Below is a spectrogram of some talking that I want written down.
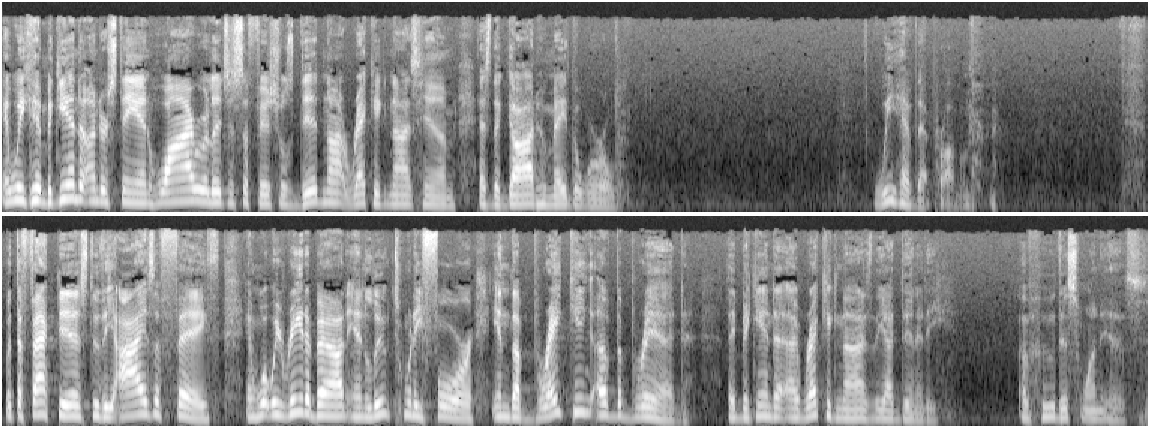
And we can begin to understand why religious officials did not recognize him as the God who made the world. We have that problem. But the fact is, through the eyes of faith, and what we read about in Luke 24, in the breaking of the bread, they begin to uh, recognize the identity of who this one is.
